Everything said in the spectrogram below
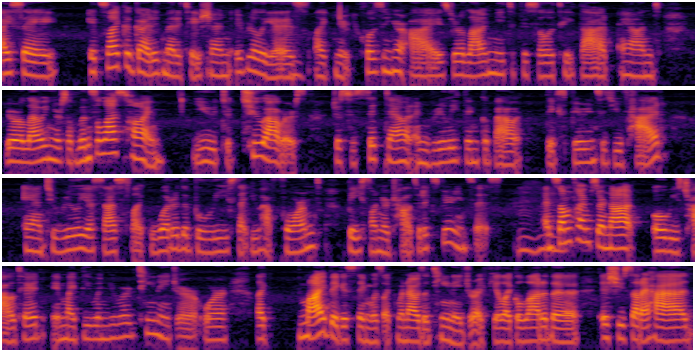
I say, It's like a guided meditation. It really Mm, is. Like you're closing your eyes, you're allowing me to facilitate that, and you're allowing yourself. When's the last time you took two hours just to sit down and really think about the experiences you've had? And to really assess, like, what are the beliefs that you have formed based on your childhood experiences? And mhm. sometimes they're not always childhood. It might be when you were a teenager or like my biggest thing was like when I was a teenager. I feel like a lot of the issues that I had,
